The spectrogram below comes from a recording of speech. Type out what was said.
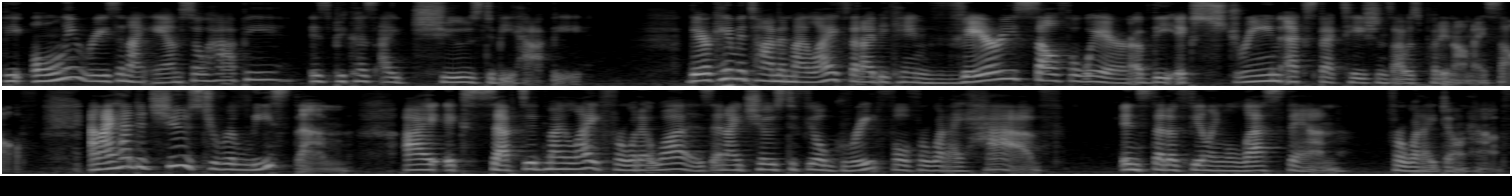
the only reason I am so happy is because I choose to be happy. There came a time in my life that I became very self aware of the extreme expectations I was putting on myself. And I had to choose to release them. I accepted my life for what it was, and I chose to feel grateful for what I have instead of feeling less than for what I don't have.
